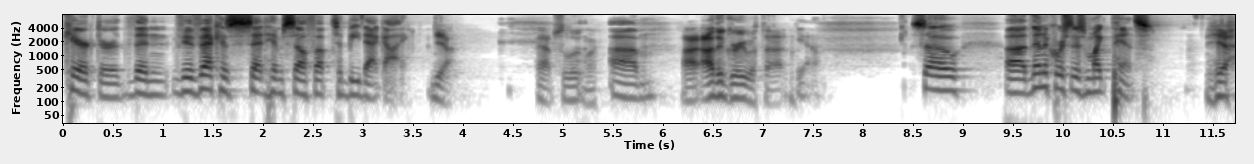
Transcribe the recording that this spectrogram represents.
character, then Vivek has set himself up to be that guy. Yeah. Absolutely. Um, I, I'd agree with that. yeah. So uh, then, of course, there's Mike Pence. Yeah.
